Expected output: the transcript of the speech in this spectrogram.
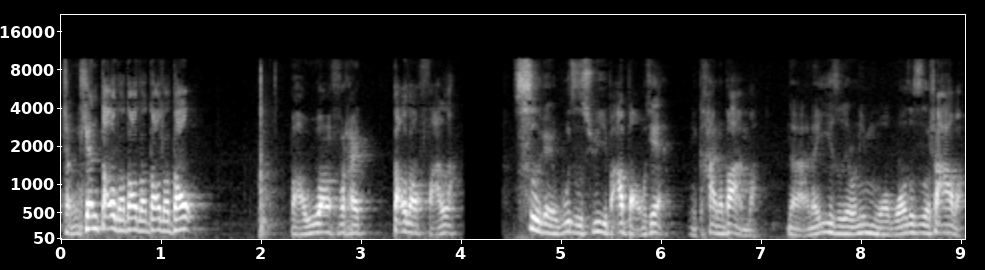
整天叨叨叨叨叨叨叨，把吴王夫差叨叨烦了，赐给伍子胥一把宝剑，你看着办吧。那那意思就是你抹脖子自杀吧。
